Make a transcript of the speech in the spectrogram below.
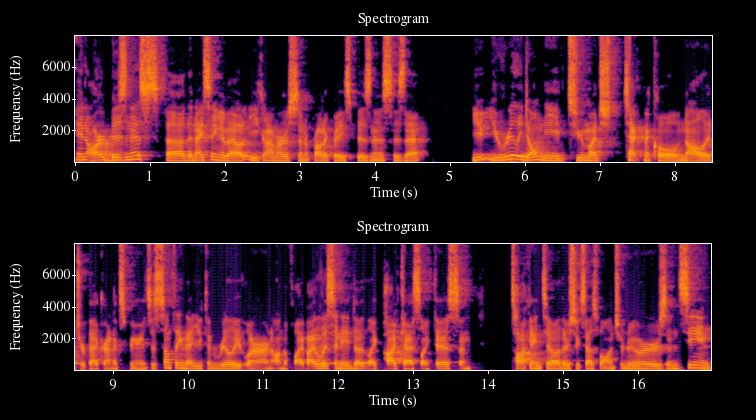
in our business, uh, the nice thing about e-commerce and a product-based business is that you you really don't need too much technical knowledge or background experience. It's something that you can really learn on the fly by listening to like podcasts like this and talking to other successful entrepreneurs and seeing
